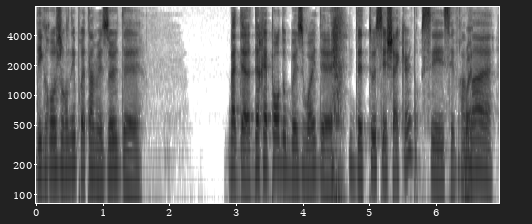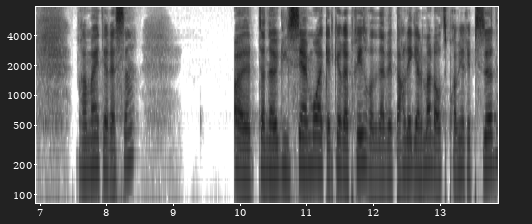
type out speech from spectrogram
des grosses journées pour être en mesure de, ben, de, répondre aux besoins de, de, tous et chacun. Donc c'est vraiment, vraiment intéressant. Euh, tu en as glissé un mot à quelques reprises. On en avait parlé également lors du premier épisode.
